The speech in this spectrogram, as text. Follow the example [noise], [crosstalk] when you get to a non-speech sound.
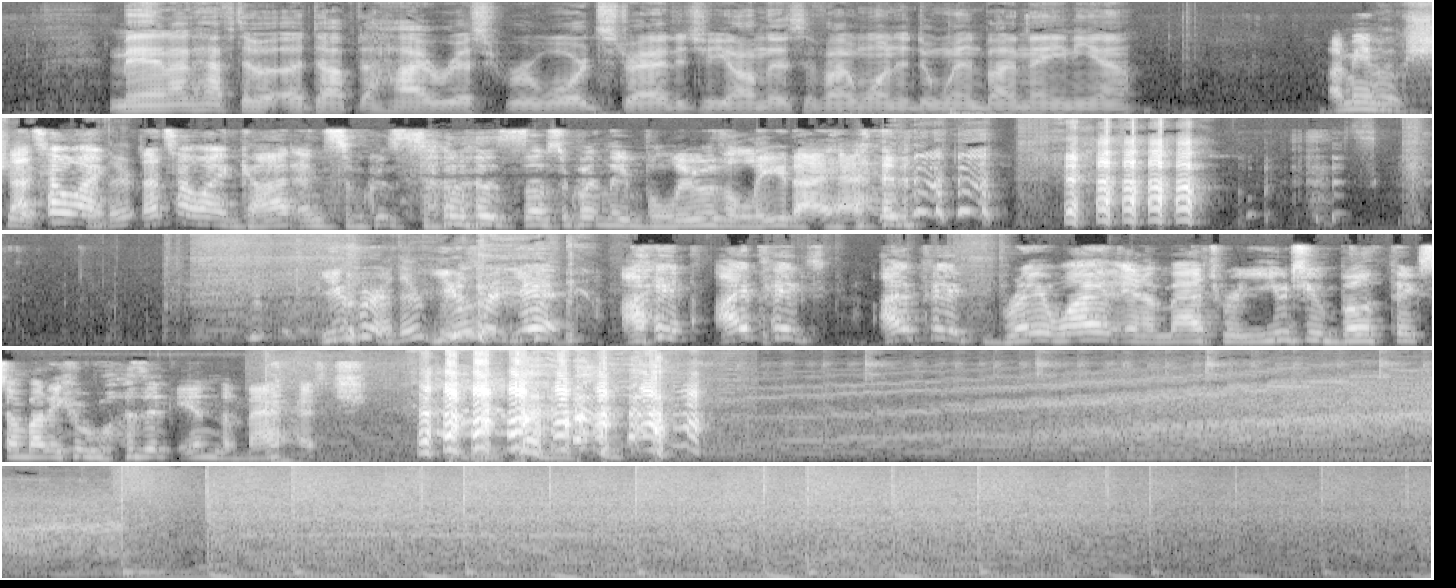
Man, I'd have to adopt a high risk reward strategy on this if I wanted to win by Mania. I mean, oh, that's how I there... that's how I got and sub- [laughs] subsequently blew the lead I had. [laughs] you for, really... you forget. I I picked I picked Bray Wyatt in a match where you two both picked somebody who wasn't in the match. [laughs]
